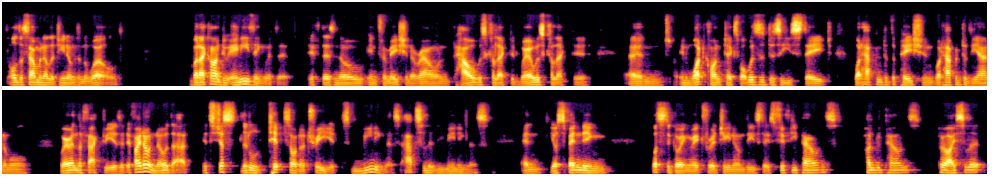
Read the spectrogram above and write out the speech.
all the salmonella genomes in the world, but I can't do anything with it if there's no information around how it was collected, where it was collected, and in what context, what was the disease state, what happened to the patient, what happened to the animal, where in the factory is it? If I don't know that, it's just little tips on a tree. It's meaningless, absolutely meaningless. And you're spending, what's the going rate for a genome these days? 50 pounds, 100 pounds per isolate?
